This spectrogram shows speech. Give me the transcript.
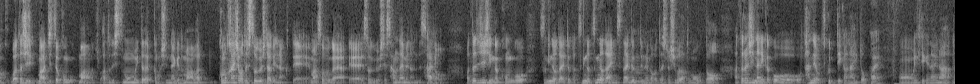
まあ、私、まあ、実は今後、まあ後で質問もいただくかもしれないけど、まあわ、この会社私創業したわけじゃなくて、まあ、祖父が、えー創業して3代目なんですけど、はい。私自身が今後次の代とか次の次の代につなぐっていうのが私の仕事だと思うと、新しい何かこう種を作っていかないと、はい。うん生きていけないなと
